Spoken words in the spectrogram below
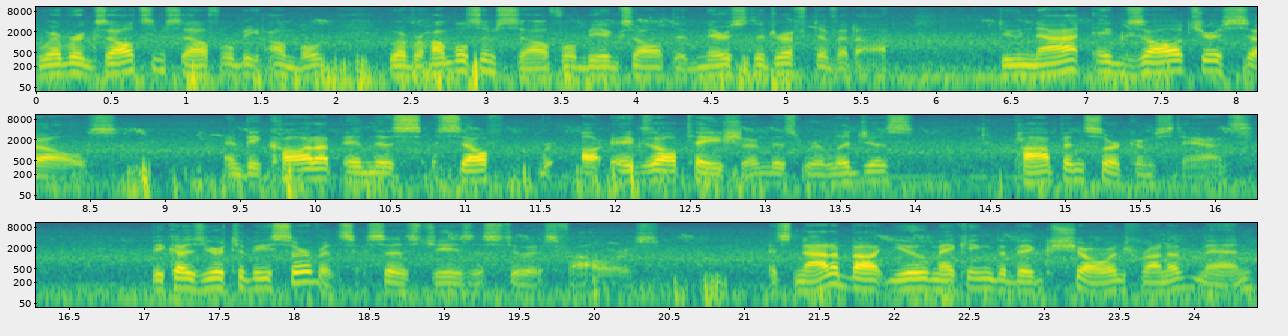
Whoever exalts himself will be humbled. Whoever humbles himself will be exalted. And there's the drift of it all. Do not exalt yourselves and be caught up in this self-exaltation, uh, this religious pomp and circumstance because you're to be servants, says Jesus to his followers. It's not about you making the big show in front of men.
